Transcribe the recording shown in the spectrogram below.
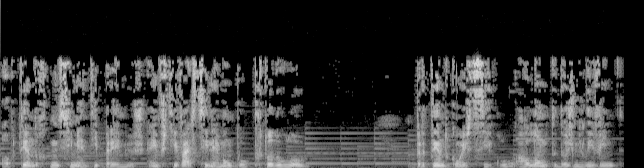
obtendo reconhecimento e prémios em festivais de cinema um pouco por todo o globo. Pretendo com este ciclo, ao longo de 2020,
